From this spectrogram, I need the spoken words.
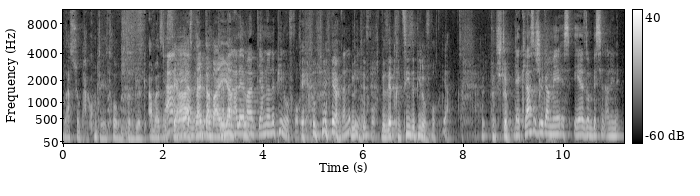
du hast schon ein paar gute getrunken, zum Glück. Aber es, ist ja, ja, es bleibt dabei. Die haben, dann alle immer, die haben dann eine Pinotfrucht. ja, dann eine Pinotfrucht. Eine sehr präzise Pinotfrucht. Ja. Das stimmt. Der klassische Gamay ist eher so ein bisschen an den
